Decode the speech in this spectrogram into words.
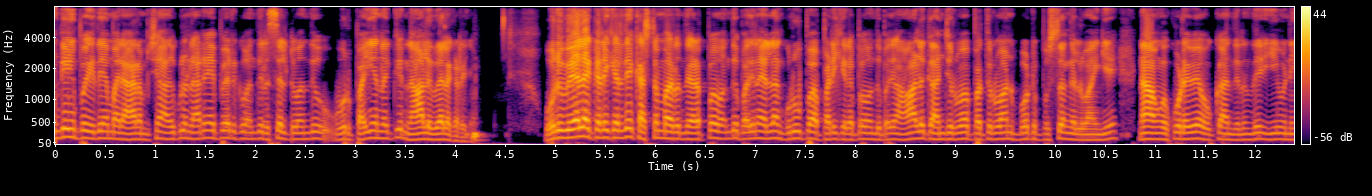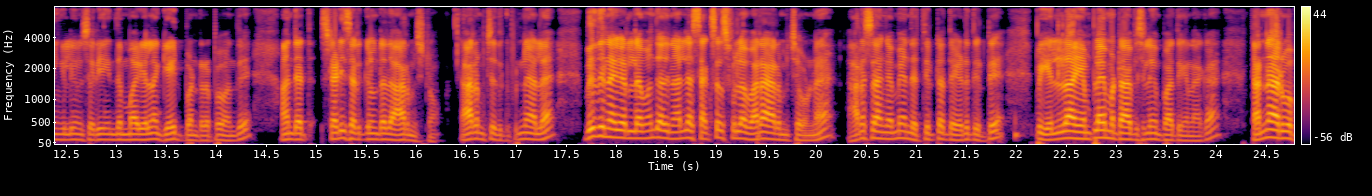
அங்கேயும் போய் இதே மாதிரி ஆரம்பித்தேன் அதுக்குள்ளே நிறைய பேருக்கு வந்து ரிசல்ட் வந்து ஒரு பையனுக்கு நாலு வேலை கிடைக்கும். ஒரு வேலை கிடைக்கிறதே கஷ்டமாக இருந்தப்போ வந்து பார்த்திங்கன்னா எல்லாம் குரூப்பாக படிக்கிறப்ப வந்து பார்த்திங்கன்னா ஆளுக்கு அஞ்சு ரூபா பத்து ரூபான்னு போட்டு புஸ்தகங்கள் வாங்கி நான் அவங்க கூடவே உட்காந்துருந்து ஈவினிங்லேயும் சரி இந்த மாதிரியெல்லாம் கெயிட் பண்ணுறப்ப வந்து அந்த ஸ்டடி சர்க்கிள்ன்றதை ஆரம்பிச்சிட்டோம். ஆரம்பித்ததுக்கு பின்னால் விருதுநகரில் வந்து அது நல்லா சக்ஸஸ்ஃபுல்லாக வர ஆரம்பித்த உடனே அரசாங்கமே அந்த திட்டத்தை எடுத்துகிட்டு இப்போ எல்லா எம்ப்ளாய்மெண்ட் ஆஃபீஸ்லேயும் பார்த்தீங்கன்னாக்கா தன்னார்வ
